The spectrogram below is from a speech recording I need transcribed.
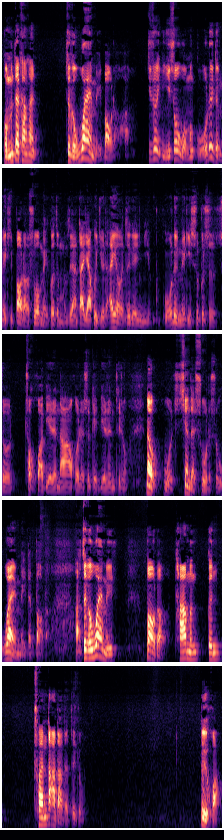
我们再看看这个外媒报道哈，就说你说我们国内的媒体报道说美国怎么这样，大家会觉得，哎呦，这个你国内媒体是不是说丑化别人呐，或者是给别人这种？那我现在说的是外媒的报道啊，这个外媒报道他们跟川大大的这种对话。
